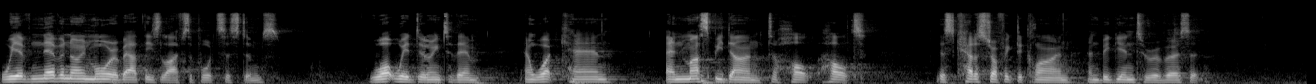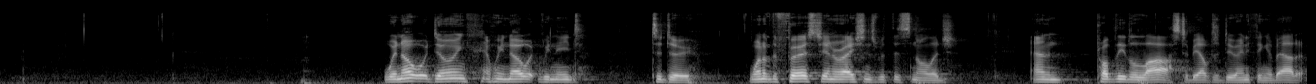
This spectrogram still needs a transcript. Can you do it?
we have never known more about these life support systems, what we're doing to them, and what can and must be done to halt, halt this catastrophic decline and begin to reverse it. We know what we're doing and we know what we need to do. One of the first generations with this knowledge, and probably the last to be able to do anything about it.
